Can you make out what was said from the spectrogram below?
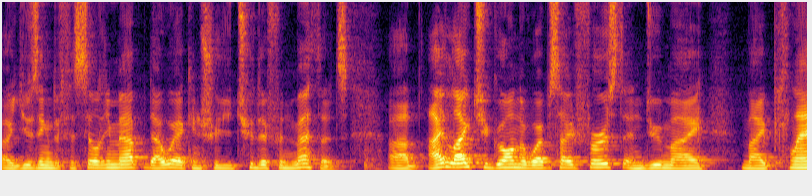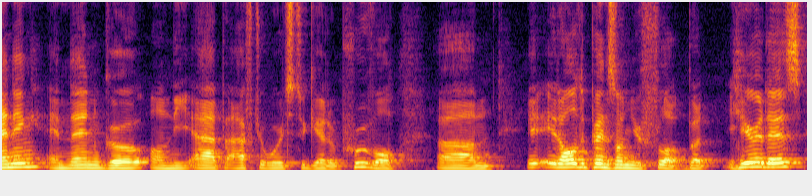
uh, using the facility map. That way I can show you two different methods. Um, I like to go on the website first and do my, my planning and then go on the app afterwards to get approval. Um, it, it all depends on your flow. But here it is.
